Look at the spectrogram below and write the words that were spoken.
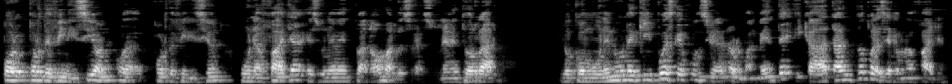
por, por definición, por definición, una falla es un evento anómalo, o sea, es un evento raro. Lo común en un equipo es que funcione normalmente y cada tanto aparecerá una falla.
